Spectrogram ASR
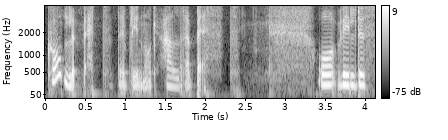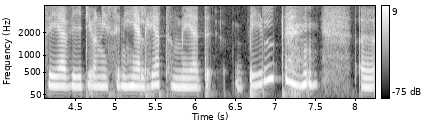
golvet. Det blir nog allra bäst. Och vill du se videon i sin helhet med bild eh,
